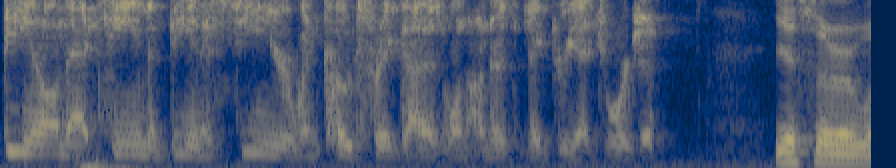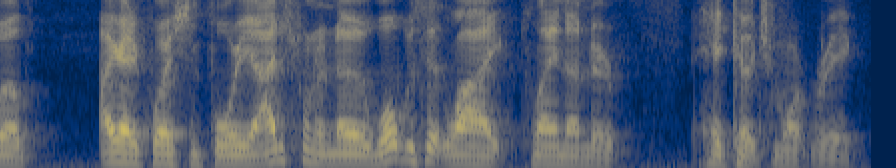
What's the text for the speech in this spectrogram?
being on that team and being a senior when Coach Richt got his 100th victory at Georgia. Yes, sir. Well, I got a question for you. I just want to know what was it like playing under head coach Mark Richt?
